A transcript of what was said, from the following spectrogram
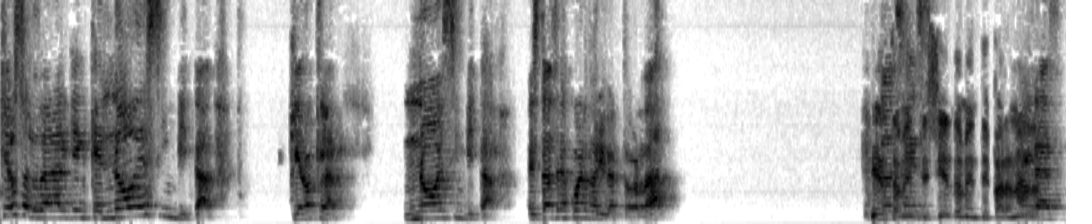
quiero saludar a alguien que no es invitada. Quiero aclarar. no es invitada. ¿Estás de acuerdo, Heriberto, verdad? Ciertamente, ciertamente, para nada.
